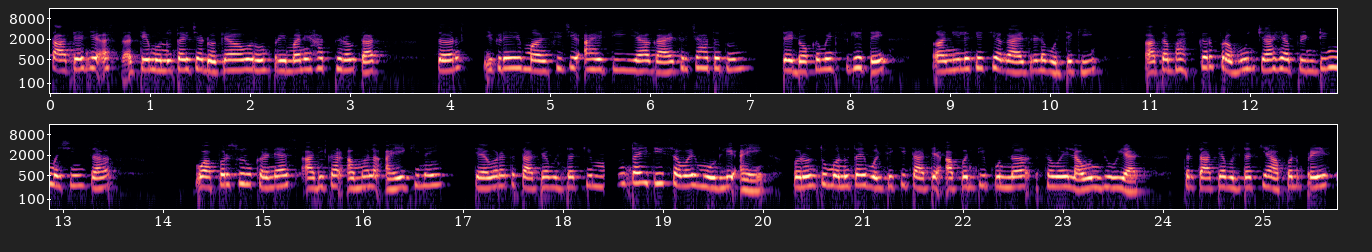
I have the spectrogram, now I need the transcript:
तात्या जे असतात ते मनुताईच्या डोक्यावरून प्रेमाने हात फिरवतात. तर इकडे मानसी जी आहे ती या गायत्रीच्या हातातून ते डॉक्युमेंट्स घेते आणि लगेच या गायत्रीला बोलते की आता भास्कर प्रभूंच्या ह्या प्रिंटिंग मशीनचा वापर सुरू करण्यास अधिकार आम्हाला आहे की नाही? त्यावर आता तात्या बोलतात की मनुताई ती सवय मोडली आहे. परंतु मनुताई बोलते की तात्या आपण ती पुन्हा सवय लावून घेऊयात. तर तात्या बोलतात की आपण प्रेस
